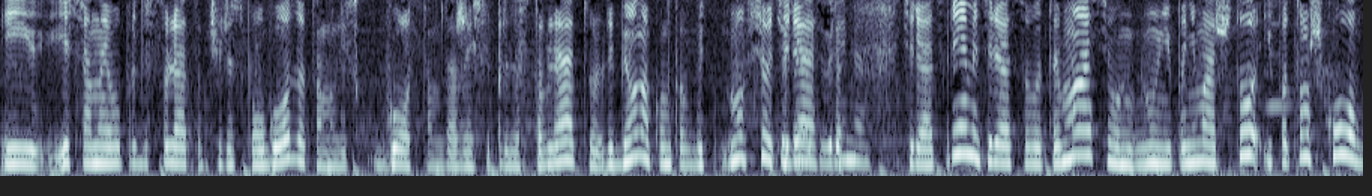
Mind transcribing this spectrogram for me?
и если она его предоставляет там, через полгода там, или год, там, даже если предоставляет, то ребенок, он как бы, ну, все, теряет время. Теряет время, теряется в этой массе, он ну, не понимает, что, и потом школа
